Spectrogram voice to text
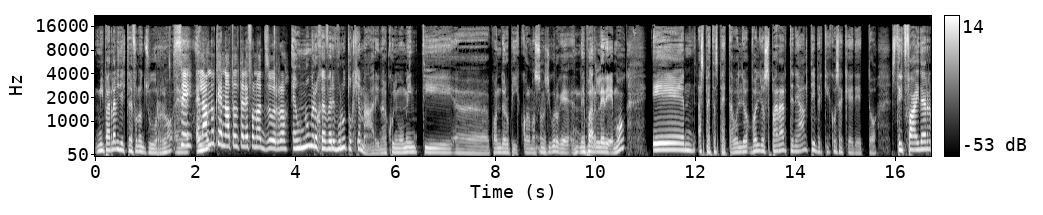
Mi parlavi del telefono azzurro. Sì, è, è l'anno un... che è nato il telefono azzurro. È un numero che avrei voluto chiamare in alcuni momenti eh, quando ero piccolo, ma sono sicuro che ne parleremo. E ehm, aspetta, aspetta, voglio, voglio, sparartene altri perché cos'è che hai detto? Street Fighter,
